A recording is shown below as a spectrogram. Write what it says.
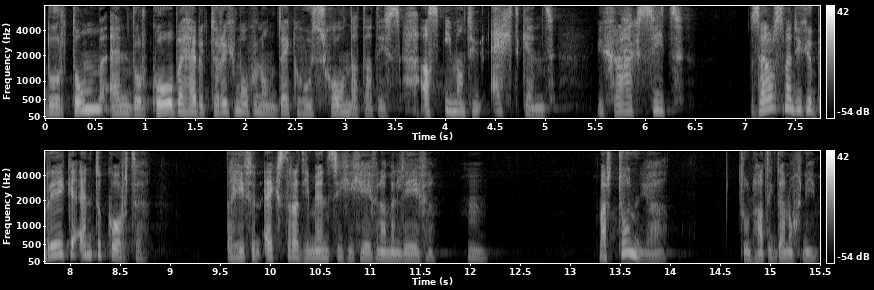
Door Tom en door Kobe heb ik terug mogen ontdekken hoe schoon dat, dat is. Als iemand u echt kent, u graag ziet. Zelfs met uw gebreken en tekorten. Dat heeft een extra dimensie gegeven aan mijn leven. Hm. Maar toen, ja, toen had ik dat nog niet.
